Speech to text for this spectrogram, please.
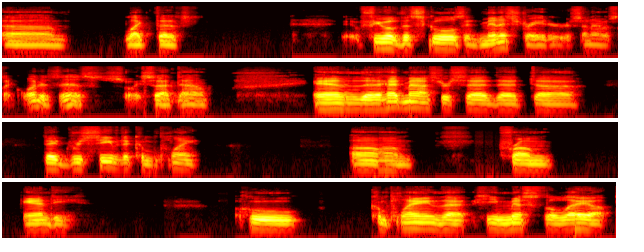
um, like the few of the school's administrators, and I was like, "What is this?" So I sat down, and the headmaster said that uh, they'd received a complaint um, from Andy, who complained that he missed the layup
